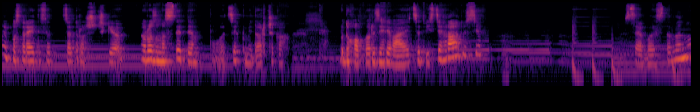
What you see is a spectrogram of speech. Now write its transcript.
Ну і постарайтеся це трошечки розмастити по цих помідорчиках. Духовка розігрівається 200 градусів. Все виставлено.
